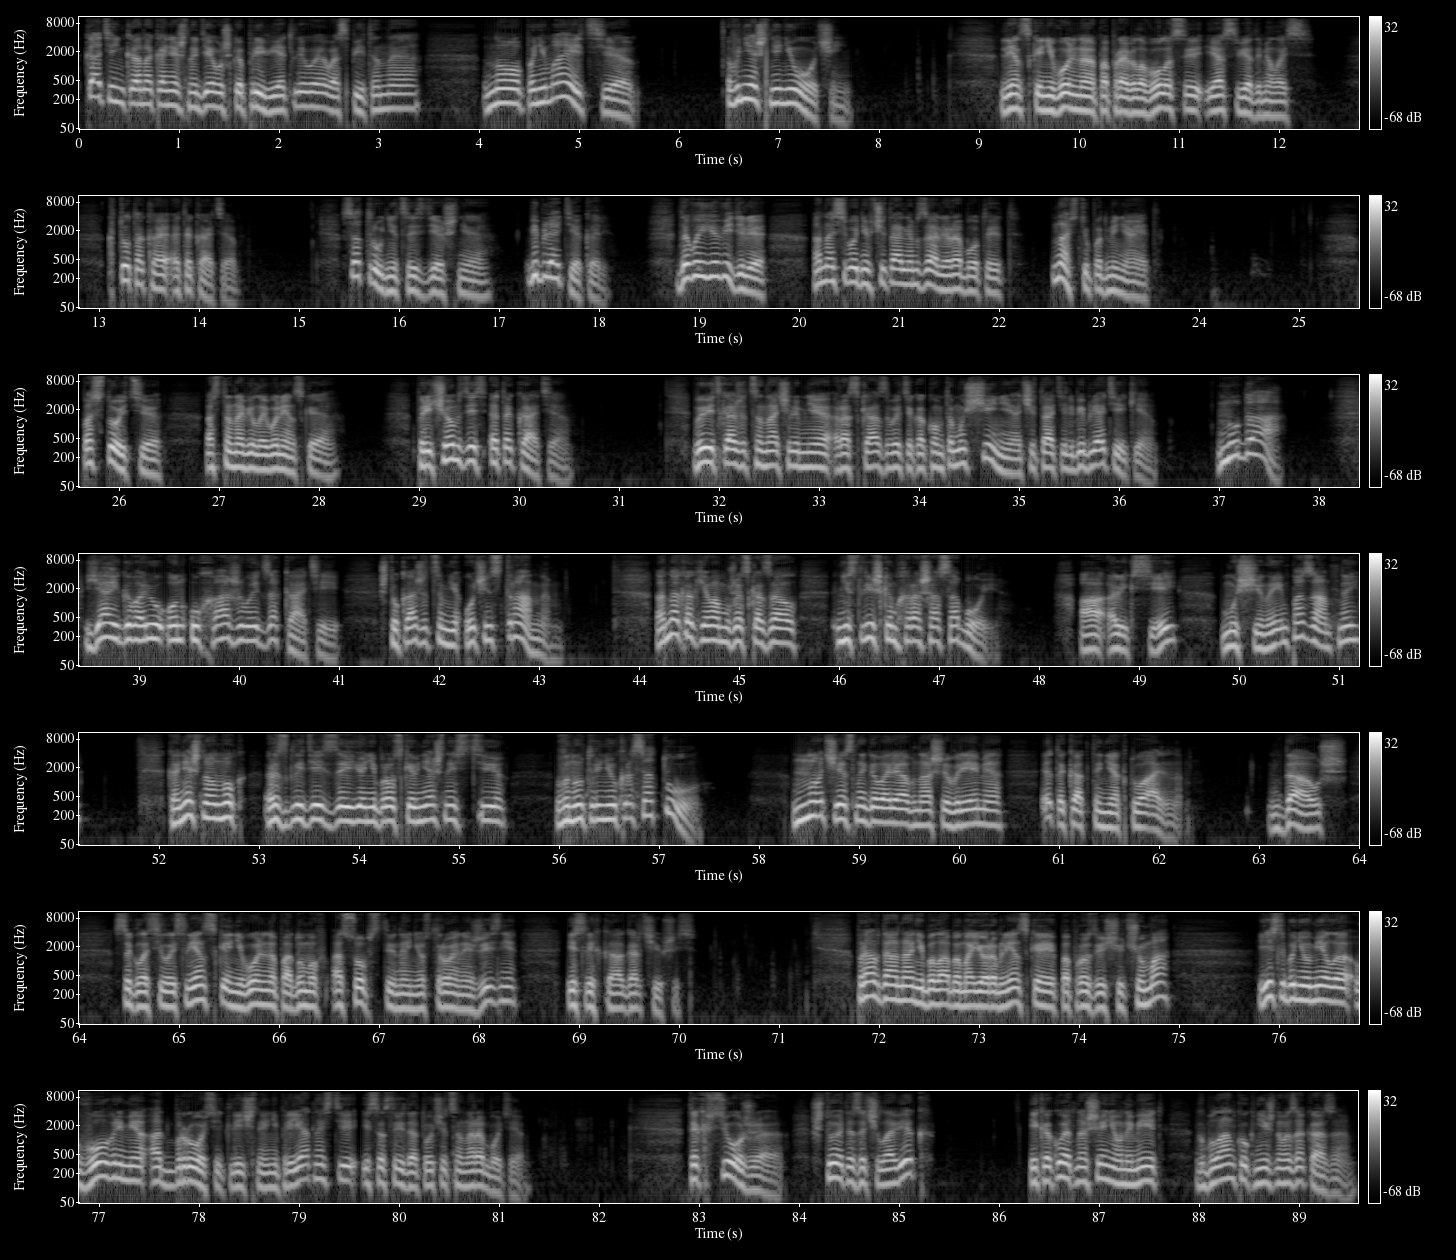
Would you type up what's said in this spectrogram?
Катенька, она, конечно, девушка приветливая, воспитанная, но, понимаете, внешне не очень. Ленская невольно поправила волосы и осведомилась. Кто такая эта Катя? Сотрудница здешняя, библиотекарь. Да вы ее видели, она сегодня в читальном зале работает, Настю подменяет. «Постойте», — остановила его Ленская. «При чем здесь эта Катя? Вы ведь, кажется, начали мне рассказывать о каком-то мужчине, о читателе библиотеки». «Ну да. Я и говорю, он ухаживает за Катей, что кажется мне очень странным. Она, как я вам уже сказал, не слишком хороша собой. А Алексей — мужчина импозантный». Конечно, он мог разглядеть за ее неброской внешностью внутреннюю красоту. Но, честно говоря, в наше время это как-то не актуально. Да уж, согласилась Ленская, невольно подумав о собственной неустроенной жизни и слегка огорчившись. Правда, она не была бы майором Ленской по прозвищу Чума, если бы не умела вовремя отбросить личные неприятности и сосредоточиться на работе. Так все же, что это за человек и какое отношение он имеет к бланку книжного заказа?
